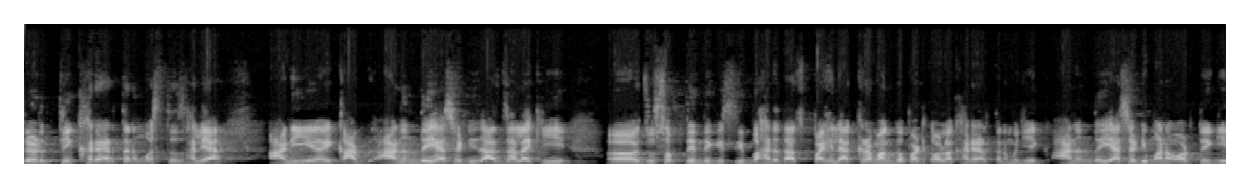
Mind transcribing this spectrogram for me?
लढती खऱ्या अर्थानं मस्त झाल्या. आणि एक आनंद यासाठी आज झाला की जो सप्तहिंद केसरी भारत आज पहिला क्रमांक पटकावला खऱ्या अर्थानं. म्हणजे एक आनंद यासाठी मला वाटतोय की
